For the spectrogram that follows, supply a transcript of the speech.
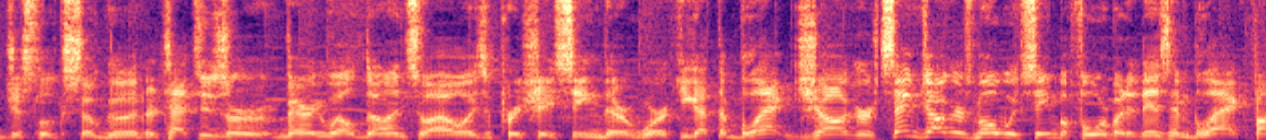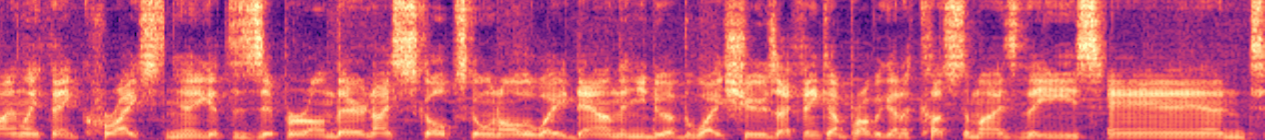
just looked so good. Their tattoos are very well done, so I always appreciate seeing their work. You got the black jogger. Same joggers mold we've seen before, but it is in black finally. Thank Christ. You know, you get the zipper on there. Nice sculpts going all the way down. Then you do have the white shoes. I think I'm probably going to customize these, and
